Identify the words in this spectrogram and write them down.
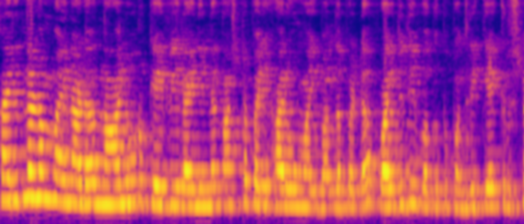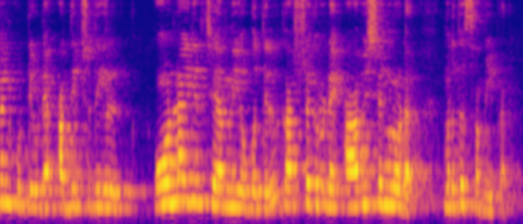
കരിന്തളം വയനാട് നാനൂറ് K V ലൈനിന്റെ നഷ്ടപരിഹാരവുമായി ബന്ധപ്പെട്ട് വൈദ്യുതി വകുപ്പ് മന്ത്രി കെ കൃഷ്ണൻകുട്ടിയുടെ അധ്യക്ഷതയിൽ ഓൺലൈനിൽ ചേർന്ന യോഗത്തിൽ കർഷകരുടെ ആവശ്യങ്ങളോട് മൃദു സമീപനം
